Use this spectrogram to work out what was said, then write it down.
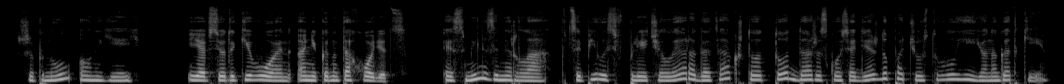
— шепнул он ей. «Я все-таки воин, а не канатоходец». Эсмиль замерла, вцепилась в плечи Лера да так, что тот даже сквозь одежду почувствовал ее ноготки.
